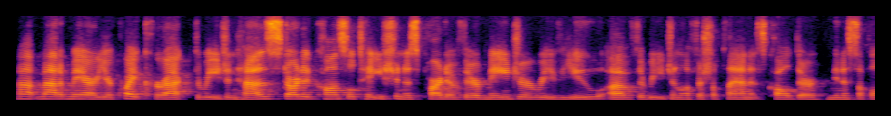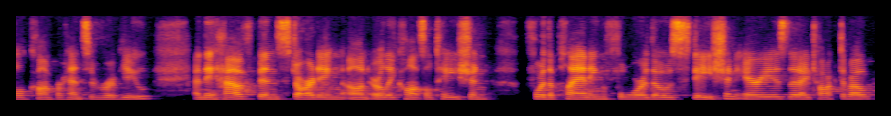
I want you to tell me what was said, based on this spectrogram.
Uh, Madam Mayor, you're quite correct. The region has started consultation as part of their major review of the regional official plan. It's called their Municipal Comprehensive Review. And they have been starting on early consultation for the planning for those station areas that I talked about,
